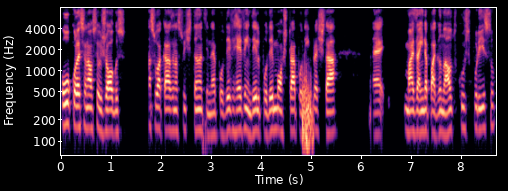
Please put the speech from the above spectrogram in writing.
ou colecionar os seus jogos na sua casa, na sua estante, né, poder revendê-lo, poder mostrar, poder emprestar, né, mas ainda pagando alto custo por isso,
